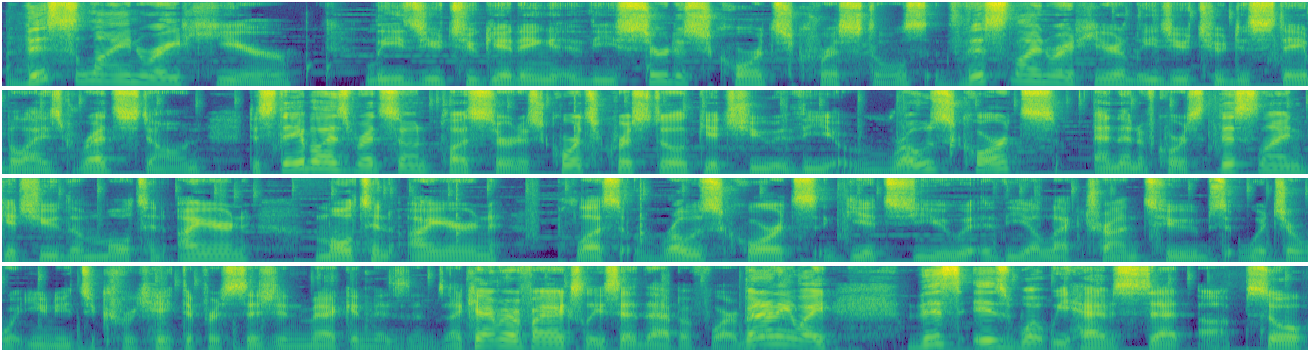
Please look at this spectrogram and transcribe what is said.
this line right here leads you to getting the Certus Quartz crystals. This line right here leads you to Destabilized Redstone. Destabilized Redstone plus Certus Quartz crystal gets you the Rose Quartz. And then, of course, this line gets you the Molten Iron. Molten Iron plus rose quartz gets you the electron tubes, which are what you need to create the precision mechanisms. I can't remember if I actually said that before, but anyway, this is what we have set up. So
